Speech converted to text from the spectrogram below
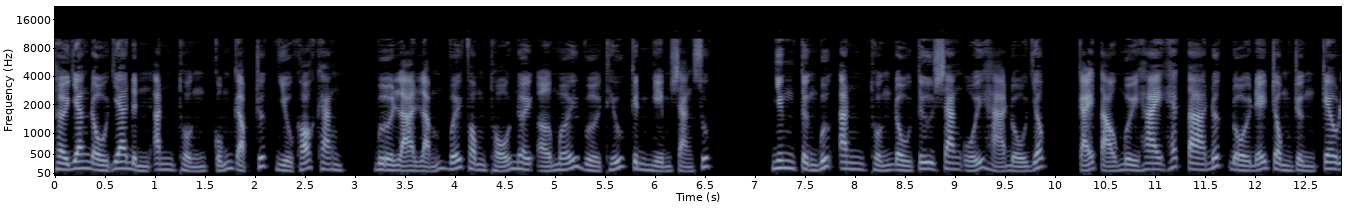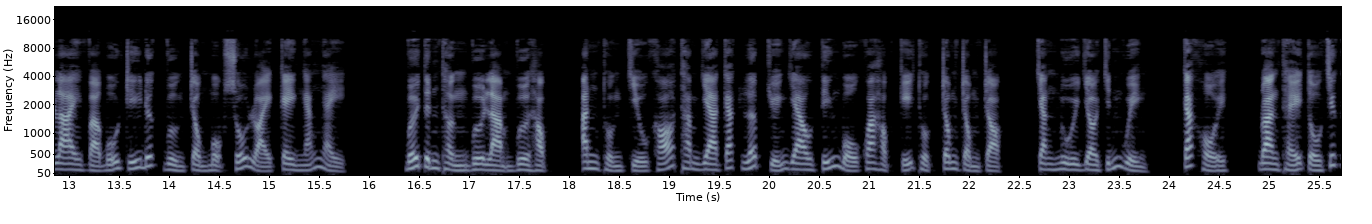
Thời gian đầu gia đình anh Thuận cũng gặp rất nhiều khó khăn, vừa lạ lẫm với phong thổ nơi ở mới vừa thiếu kinh nghiệm sản xuất. Nhưng từng bước anh Thuận đầu tư sang ủi hạ độ dốc, cải tạo 12 hecta đất đồi để trồng rừng keo lai và bố trí đất vườn trồng một số loại cây ngắn ngày. Với tinh thần vừa làm vừa học, anh Thuận chịu khó tham gia các lớp chuyển giao tiến bộ khoa học kỹ thuật trong trồng trọt, chăn nuôi do chính quyền, các hội, đoàn thể tổ chức,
